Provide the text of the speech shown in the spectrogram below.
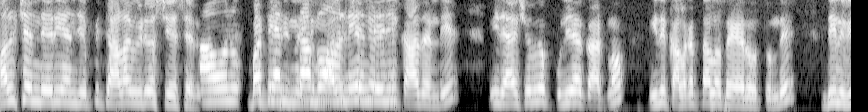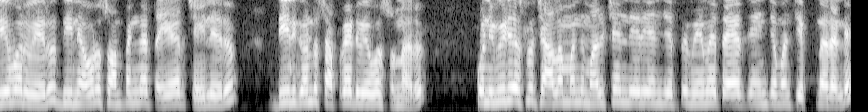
మల్చందేరి అని చెప్పి చాలా వీడియోస్ చేశారు. అవును. బట్ ఇది మల్చందేరి. కాదండి. ఇది యాక్చువల్గా పులియా కాటన్. ఇది కలకత్తాలో తయారవుతుంది. దీని వీవర్ వేరు. దీని ఎవరు సొంతంగా తయారు చేయలేరు. దీనికంటూ సపరేట్ వీవర్స్ ఉన్నారు. కొన్ని వీడియోస్లో చాలా మంది మల్చందేరి అని చెప్పి మేమే తయారు చేయించామని చెప్తున్నారండి.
